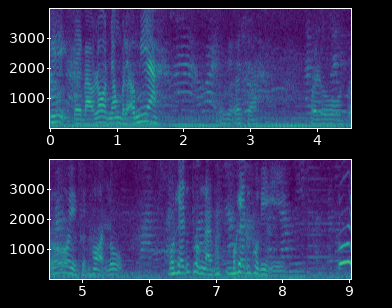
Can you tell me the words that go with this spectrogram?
นี่แต่บ่าวรอดยังบ่ได้เอาเมีย เดี๋ยวจ้ะพอโลดโอ้ยขึ้นฮอดลูกบ่เห็นพุ่นนั่นบ่เห็นผู้นี้อีกอุ้ย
